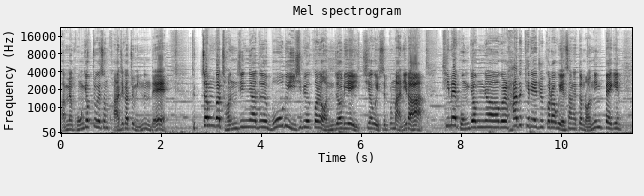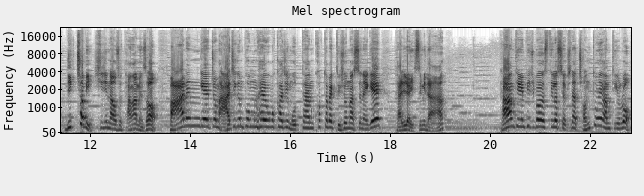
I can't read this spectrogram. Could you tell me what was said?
반면 공격 쪽에선 과제가 좀 있는데 득점과 전진 야드 모두 20여 건의 언저리에 위치하고 있을 뿐만 아니라 팀의 공격력을 하드 캐리 해줄 거라고 예상했던 런닝백인 닉첩이 시즌아웃을 당하면서 많은 게 좀 아직은 폼을 회복하지 못한 쿼터백 드쇼나슨에게 달려 있습니다. 다음 팀인 피츠버그 스틸러스 역시나 전통의 강팀으로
